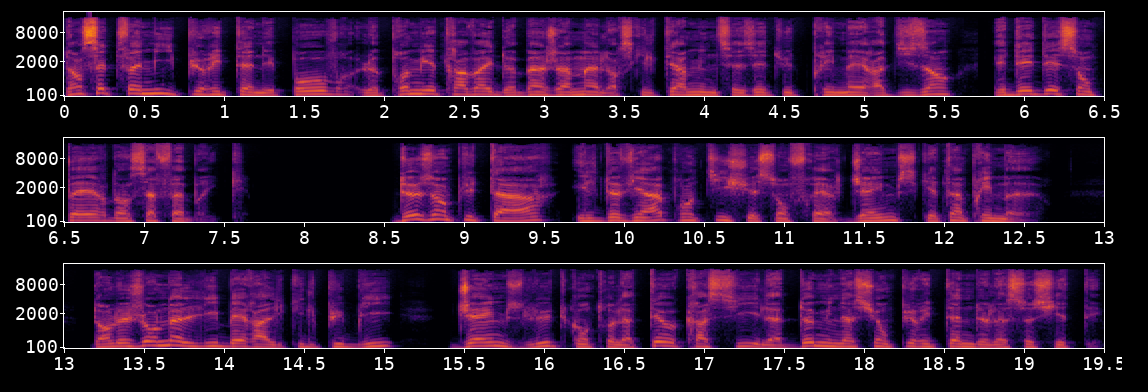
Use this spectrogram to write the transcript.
Dans cette famille puritaine et pauvre, le premier travail de Benjamin lorsqu'il termine ses études primaires à dix ans est d'aider son père dans sa fabrique. Deux ans plus tard, il devient apprenti chez son frère James, qui est imprimeur. Dans le journal libéral qu'il publie, James lutte contre la théocratie et la domination puritaine de la société.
